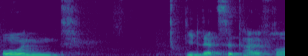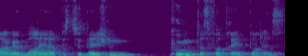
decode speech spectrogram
Und die letzte Teilfrage war ja, bis zu welchem Punkt das vertretbar ist.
